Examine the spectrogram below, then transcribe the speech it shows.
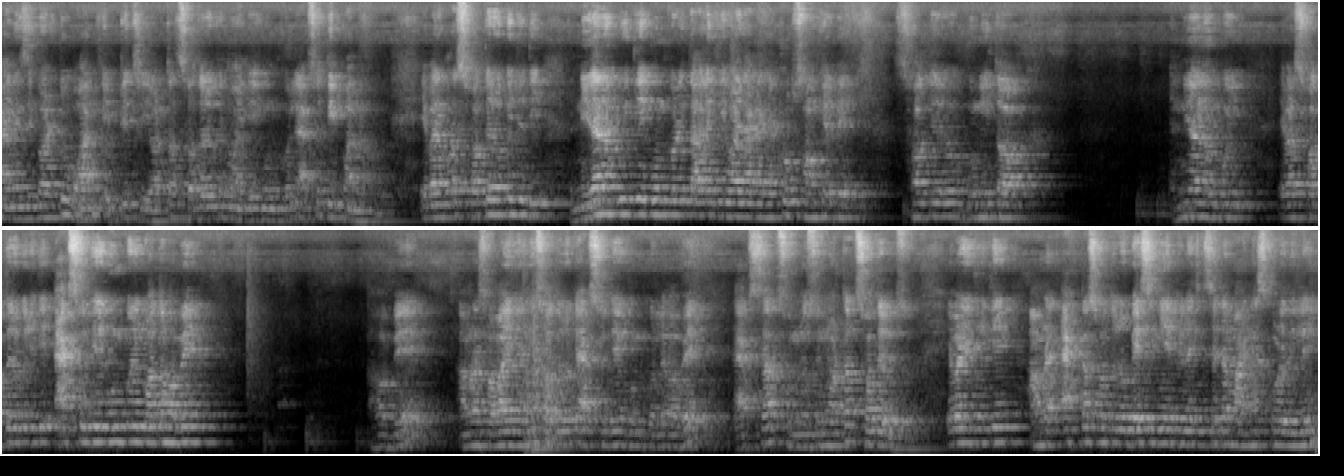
nine is equal to one fifty three অর্থাৎ সতেরোকে নয় দিয়ে গুণ করলে একশো তিপ্পান্ন হবে। এবার আমরা সতেরোকে যদি নিরানব্বই দিয়ে গুণ করি, তাহলে কি হয়? দেখা যায় খুব সংক্ষেপে, সতেরো গুণিতক নিরানব্বই, এবার সতেরোকে যদি একশো দিয়ে গুণ করি, কত হবে? আমরা সবাই জানি সতেরোকে একশো দিয়ে গুণ করলে হবে এক সাত শূন্য শূন্য অর্থাৎ সতেরোশো এবার এই থেকে আমরা একটা সতেরো বেশি নিয়ে ফেলেছি, সেটা মাইনাস করে দিলেই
